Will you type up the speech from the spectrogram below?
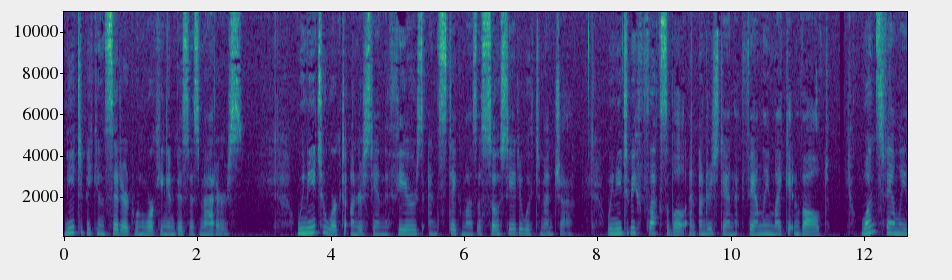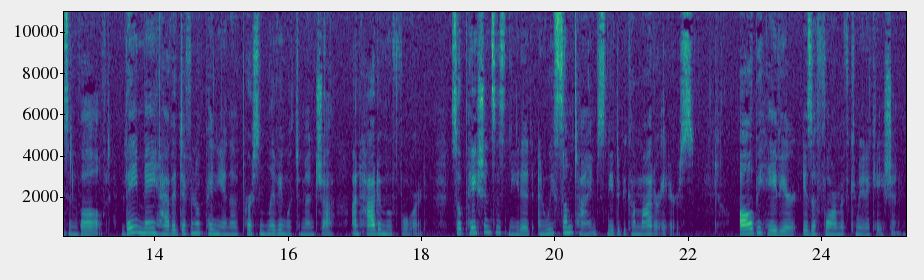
need to be considered when working in business matters. We need to work to understand the fears and stigmas associated with dementia. We need to be flexible and understand that family might get involved. Once family is involved, they may have a different opinion than the person living with dementia on how to move forward so patience is needed, and we sometimes need to become moderators. All behavior is a form of communication.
